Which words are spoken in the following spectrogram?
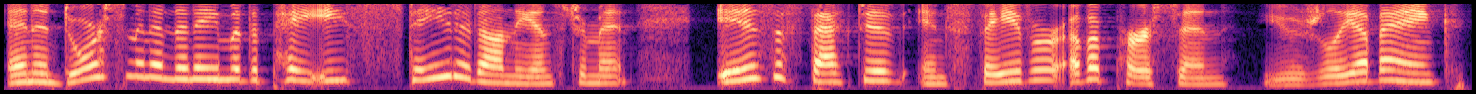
an endorsement in the name of the payee stated on the instrument is effective in favor of a person, usually a bank,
